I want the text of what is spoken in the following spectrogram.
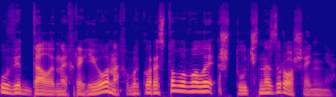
У віддалених регіонах використовували штучне зрошення.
